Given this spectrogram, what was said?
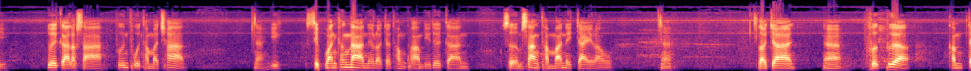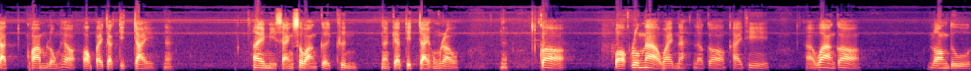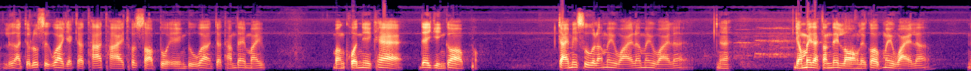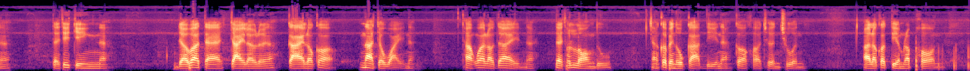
ด้วยการรักษาฟื้นฟูธรรมชาตินะอีกสิบวันข้างหน้าเนี่ยเราจะทำความดีด้วยการเสริมสร้างธรรมะในใจเรานะเราจะฝึกเพื่อ กำจัดความหลงให้ออกไปจากจิตใจนะให้มีแสงสว่างเกิดขึ้นนะแก่จิตใจของเรานะก็บอกล่วงหน้าไว้นะแล้วก็ใครที่ว่างก็ลองดู หรืออาจจะรู้สึกว่าอยากจะท้าทายทดสอบตัวเองดูว่าจะทำได้ไหมบางคนนี่แค่ได้ยินก็ใจไม่สู้แล้วไม่ไหวแล้วไม่ไหวแล้วนะยังไม่ได้ทันได้ลองเลยก็ไม่ไหวแล้วนะ แต่ที่จริงนะเดี๋ยวว่าแต่ใจเราเลยนะกายเราก็น่าจะไหวนะถ้าว่าเราได้นะได้ทดลองดูนะก็เป็นโอกาสดีนะก็ขอเชิญชวนอ่าแล้วก็เตรียมรับพร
